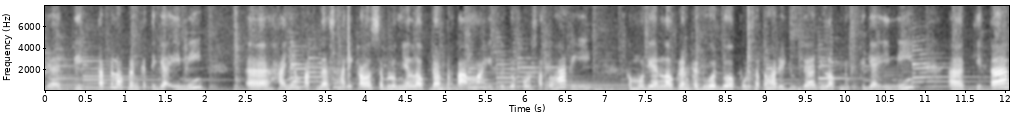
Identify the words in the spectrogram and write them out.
Jadi, tapi lockdown ketiga ini uh, hanya 14 hari. Kalau sebelumnya lockdown pertama itu 21 hari, kemudian lockdown kedua 21 hari juga di lockdown ketiga ini uh, kita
